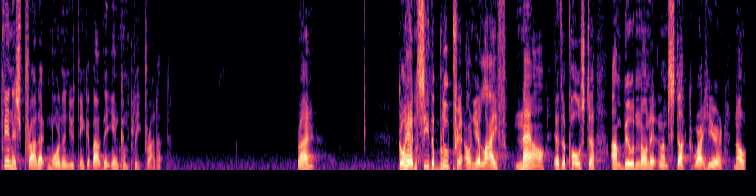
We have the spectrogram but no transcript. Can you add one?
finished product more than you think about the incomplete product. Right? Go ahead and see the blueprint on your life now as opposed to I'm building on it and I'm stuck right here. No,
